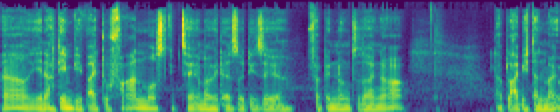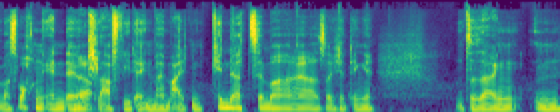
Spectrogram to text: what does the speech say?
Ja, je nachdem, wie weit du fahren musst, gibt es ja immer wieder so diese Verbindung zu sagen, ja, da bleibe ich dann mal übers Wochenende Ja. und schlafe wieder in meinem alten Kinderzimmer, ja, solche Dinge. Und zu sagen, mh,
